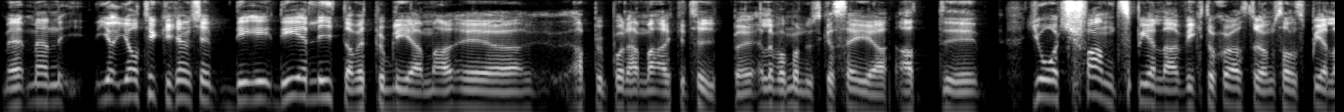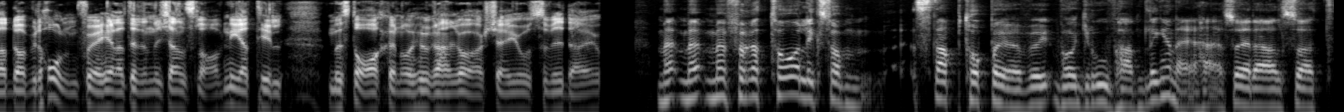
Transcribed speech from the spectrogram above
Men, men jag, jag tycker kanske det, är- det är lite av ett problem, eh, apropå det här med arketyper, eller vad man nu ska säga, att eh, George Fant spelar Viktor Sjöström som spelar David Holm, får jag hela tiden en känsla av, ner till mustaschen och hur han rör sig och så vidare. Men, men, men för att ta liksom snabbt hoppa över vad grovhandlingen är här så är det alltså att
